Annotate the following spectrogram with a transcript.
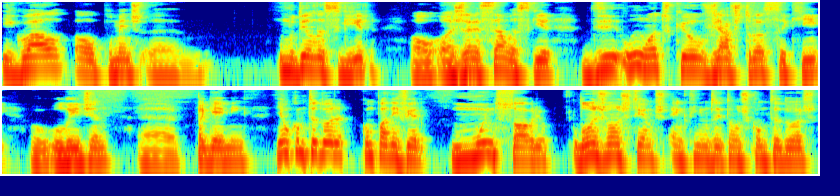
igual, ou pelo menos uh, o modelo a seguir, ou, ou, a geração a seguir, de um outro que eu já vos trouxe aqui, o, o Legion, para gaming. E é um computador, como podem ver, muito sóbrio longe vão os tempos em que tínhamos então os computadores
